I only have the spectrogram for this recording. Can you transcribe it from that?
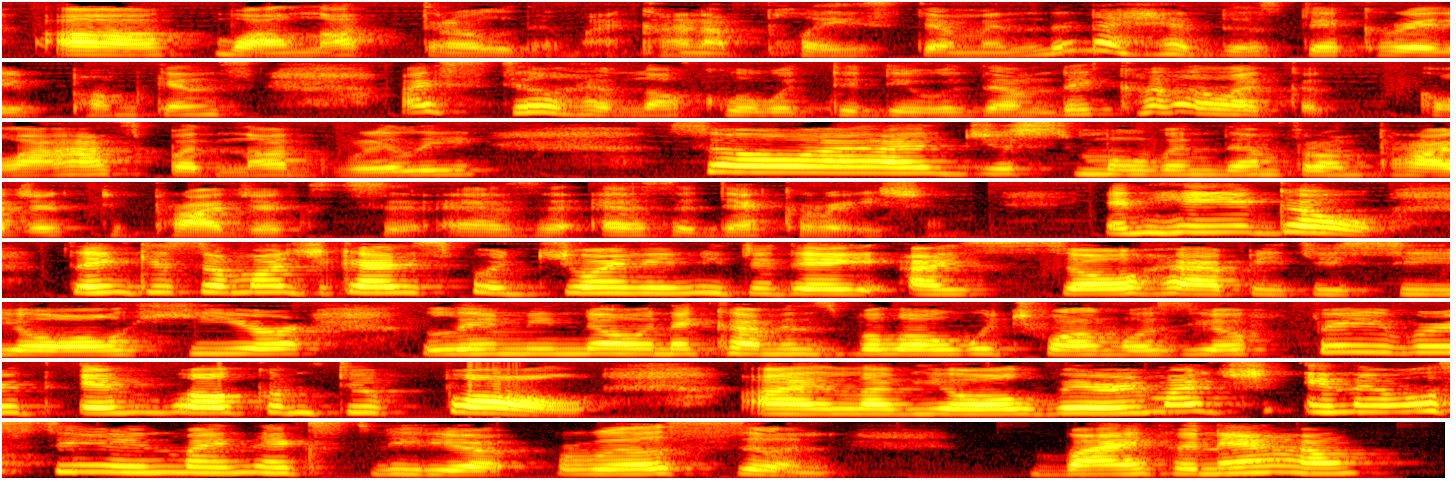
uh, well, not throw them. I kind of placed them. And then I had those decorative pumpkins. I still have no clue what to do with them. They're kind of like a glass, but not really. So I just moving them from project to project as a, as a decoration. And here you go. Thank you so much, guys, for joining me today. I'm so happy to see you all here. Let me know in the comments below which one was your favorite. And welcome to fall. I love you all very much. And I will see you in my next video real soon. Bye for now.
